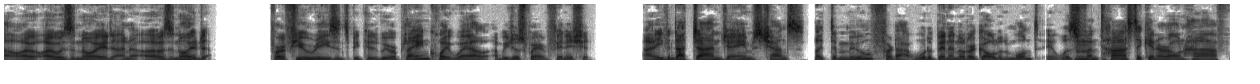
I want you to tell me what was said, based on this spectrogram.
I, I was annoyed, and I was annoyed for a few reasons because we were playing quite well and we just weren't finishing. And even that Dan James chance, like the move for that would have been another goal of the month. It was mm. fantastic in our own half.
